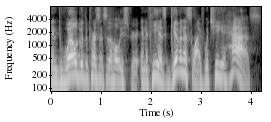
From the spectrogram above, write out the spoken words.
indwelled with the presence of the Holy Spirit, and if He has given us life, which He has,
